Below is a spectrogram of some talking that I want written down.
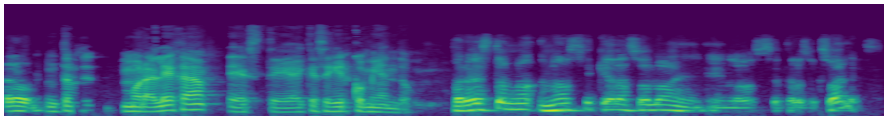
Pero, Entonces, moraleja, este, hay que seguir comiendo. pero esto no, no se queda solo en, en los heterosexuales.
